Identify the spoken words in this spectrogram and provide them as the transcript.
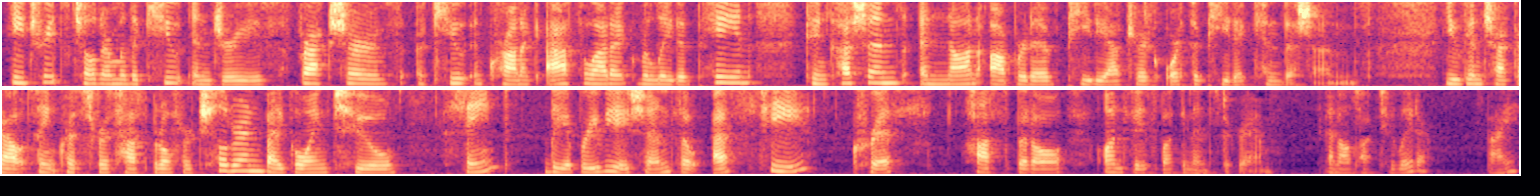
He treats children with acute injuries, fractures, acute and chronic athletic related pain, concussions, and non operative pediatric orthopedic conditions. You can check out St. Christopher's Hospital for Children by going to Saint, the abbreviation, so ST Chris Hospital on Facebook and Instagram. And I'll talk to you later. Bye.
